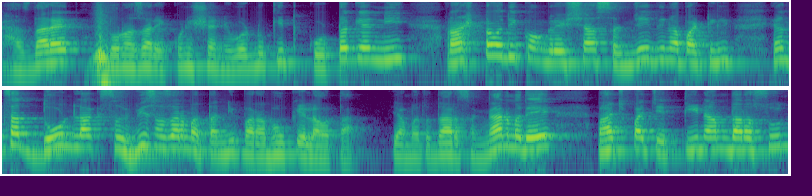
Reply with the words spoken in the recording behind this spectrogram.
खासदार आहेत. दोन हजार एकोणीसच्या निवडणुकीत कोटक यांनी राष्ट्रवादी काँग्रेसच्या संजय दिना पाटील यांचा दोन लाख सव्वीस हजार मतांनी पराभव केला होता. या मतदारसंघांमध्ये भाजपाचे तीन आमदार असून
